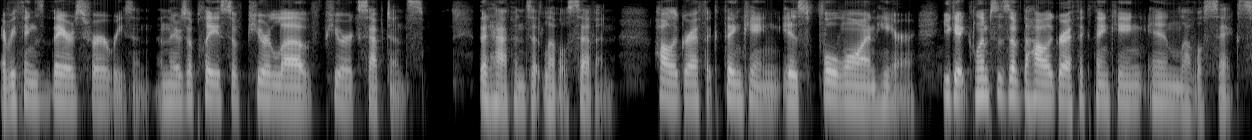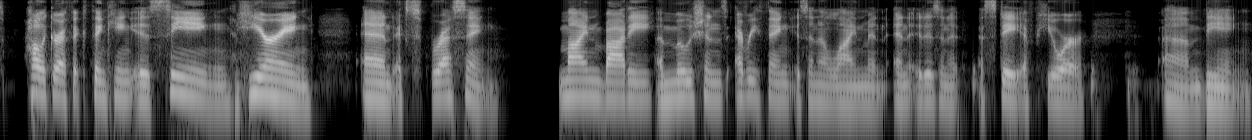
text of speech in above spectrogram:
Everything's theirs for a reason. And there's a place of pure love, pure acceptance that happens at level seven holographic thinking is full on here. You get glimpses of the holographic thinking in level six. Holographic thinking is seeing, hearing, and expressing mind, body, emotions, everything is in alignment and it is in a, state of pure um, being.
